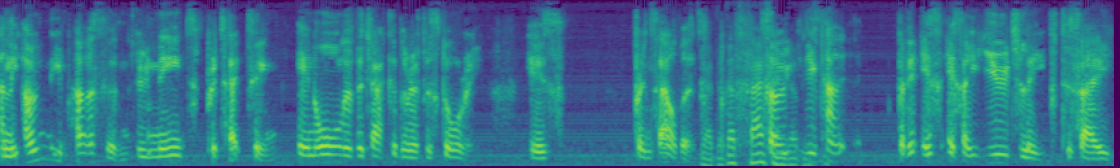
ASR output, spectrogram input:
And the only person who needs protecting in all of the Jack the Ripper story is Prince Albert. Yeah, that's fascinating. So you can, but it is, it's a huge leap to say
